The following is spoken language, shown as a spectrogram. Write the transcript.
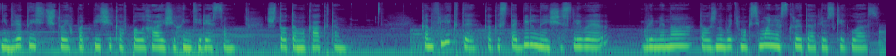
не две тысячи твоих подписчиков, полыхающих интересом, что там и как там. Конфликты, как и стабильные счастливые времена, должны быть максимально скрыты от людских глаз –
